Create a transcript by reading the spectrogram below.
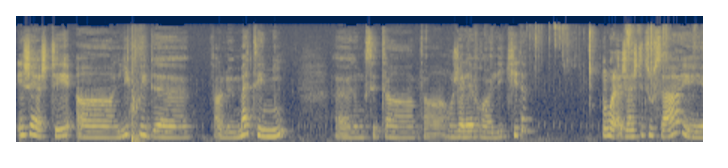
Et j'ai acheté un liquide, enfin le Matemi, donc c'est un, un rouge à lèvres liquide donc voilà, j'ai acheté tout ça et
